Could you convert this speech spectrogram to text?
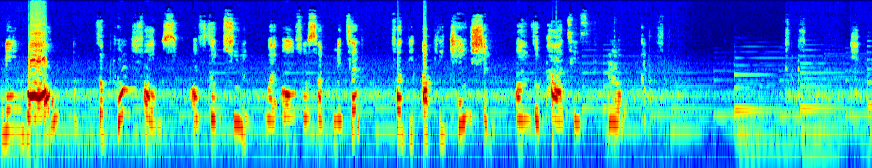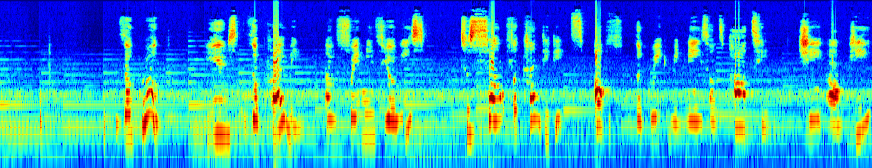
Meanwhile, the profiles of the two were also submitted for the application on the party's blog. The group used the priming and framing theories to sell the candidates of the Great Renaissance Party GRP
